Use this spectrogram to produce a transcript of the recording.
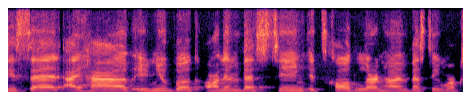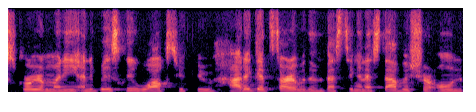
you said, I have a new book on investing. It's called Learn How Investing Works, Grow Your Money. And it basically walks you through how to get started with investing and establish your own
